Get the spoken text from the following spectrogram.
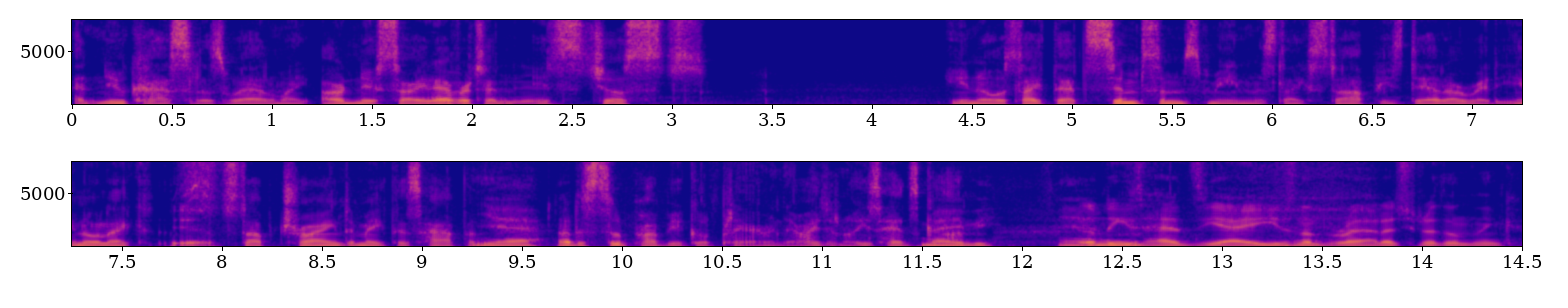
at Newcastle as well? My or no, sorry, at Everton, Everton. yeah. It's just. You know, it's like that Simpsons meme. It's like, stop, he's dead already. You know, like, Yeah. s- stop trying to make this happen. yeah, Now, there's still probably a good player in there. I don't know. His head's gone. maybe. I don't think his head's. Yeah, he's not the right attitude. I don't think.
